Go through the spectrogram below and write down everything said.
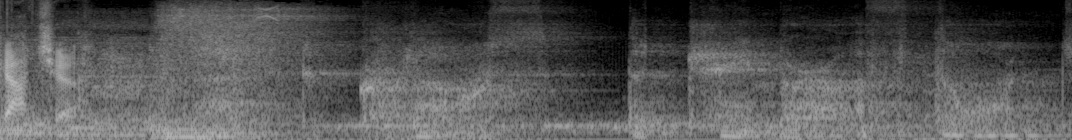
Gotcha. Close the chamber of thorns.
